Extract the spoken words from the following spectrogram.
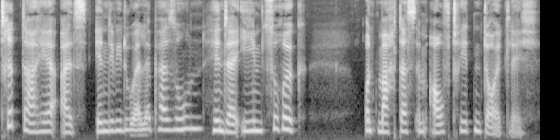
tritt daher als individuelle Person hinter ihm zurück und macht das im Auftreten deutlich.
